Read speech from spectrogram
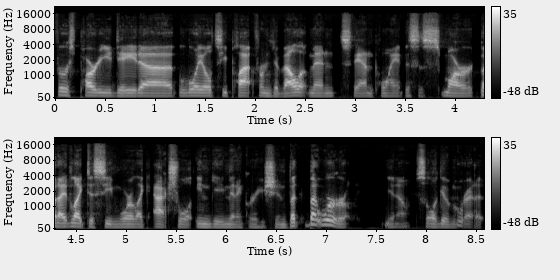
first party data loyalty platform development standpoint this is smart but i'd like to see more like actual in-game integration but but we're early you know so i'll give them credit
